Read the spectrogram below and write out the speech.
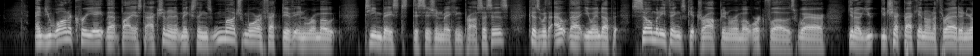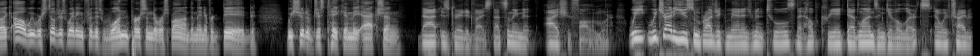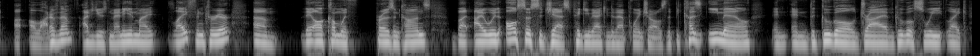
And you want to create that biased action, and it makes things much more effective in remote team based decision making processes. Because without that, you end up so many things get dropped in remote workflows where you know you, you check back in on a thread and you're like, oh, we were still just waiting for this one person to respond, and they never did. We should have just taken the action. That is great advice. That's something that I should follow more. We we try to use some project management tools that help create deadlines and give alerts, and we've tried a, a lot of them. I've used many in my life and career. Um, they all come with pros and cons, but I would also suggest, piggybacking to that point, Charles, that because email and and the Google Drive, Google Suite, like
